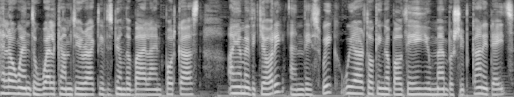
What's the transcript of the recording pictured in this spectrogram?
Hello and welcome to Euractiv's Beyond the Byline podcast. I am Evi Kiorri, and this week we are talking about the EU membership candidates,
